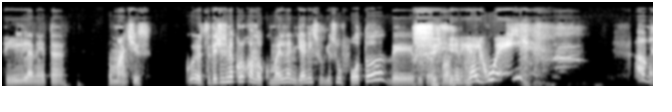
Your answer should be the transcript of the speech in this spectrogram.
Sí, la neta, no manches. Este, De hecho, sí me acuerdo cuando Kumail Nanjiani subió su foto de su transformación. Dije, ¡ay, güey! ¡Agua!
